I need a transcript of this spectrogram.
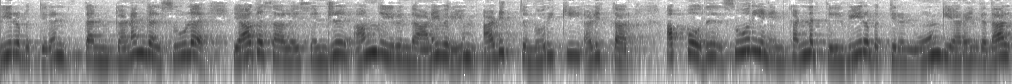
வீரபத்திரன் தன் கணங்கள் சூழ யாகசாலை சென்று அங்கு இருந்த அனைவரையும் அடித்து நொறுக்கி அழித்தார். அப்போது சூரியனின் கன்னத்தில் வீரபத்திரன் ஓங்கி அறைந்ததால்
